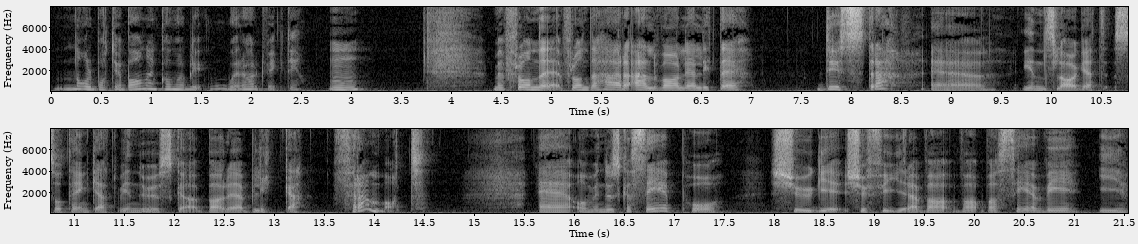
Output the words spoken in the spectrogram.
Norrbotniabanan kommer att bli oerhört viktig. Mm. Men från, från det här allvarliga, lite dystra eh, inslaget så tänker jag att vi nu ska börja blicka framåt. Eh, om vi nu ska se på 2024, vad, vad, vad ser vi i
